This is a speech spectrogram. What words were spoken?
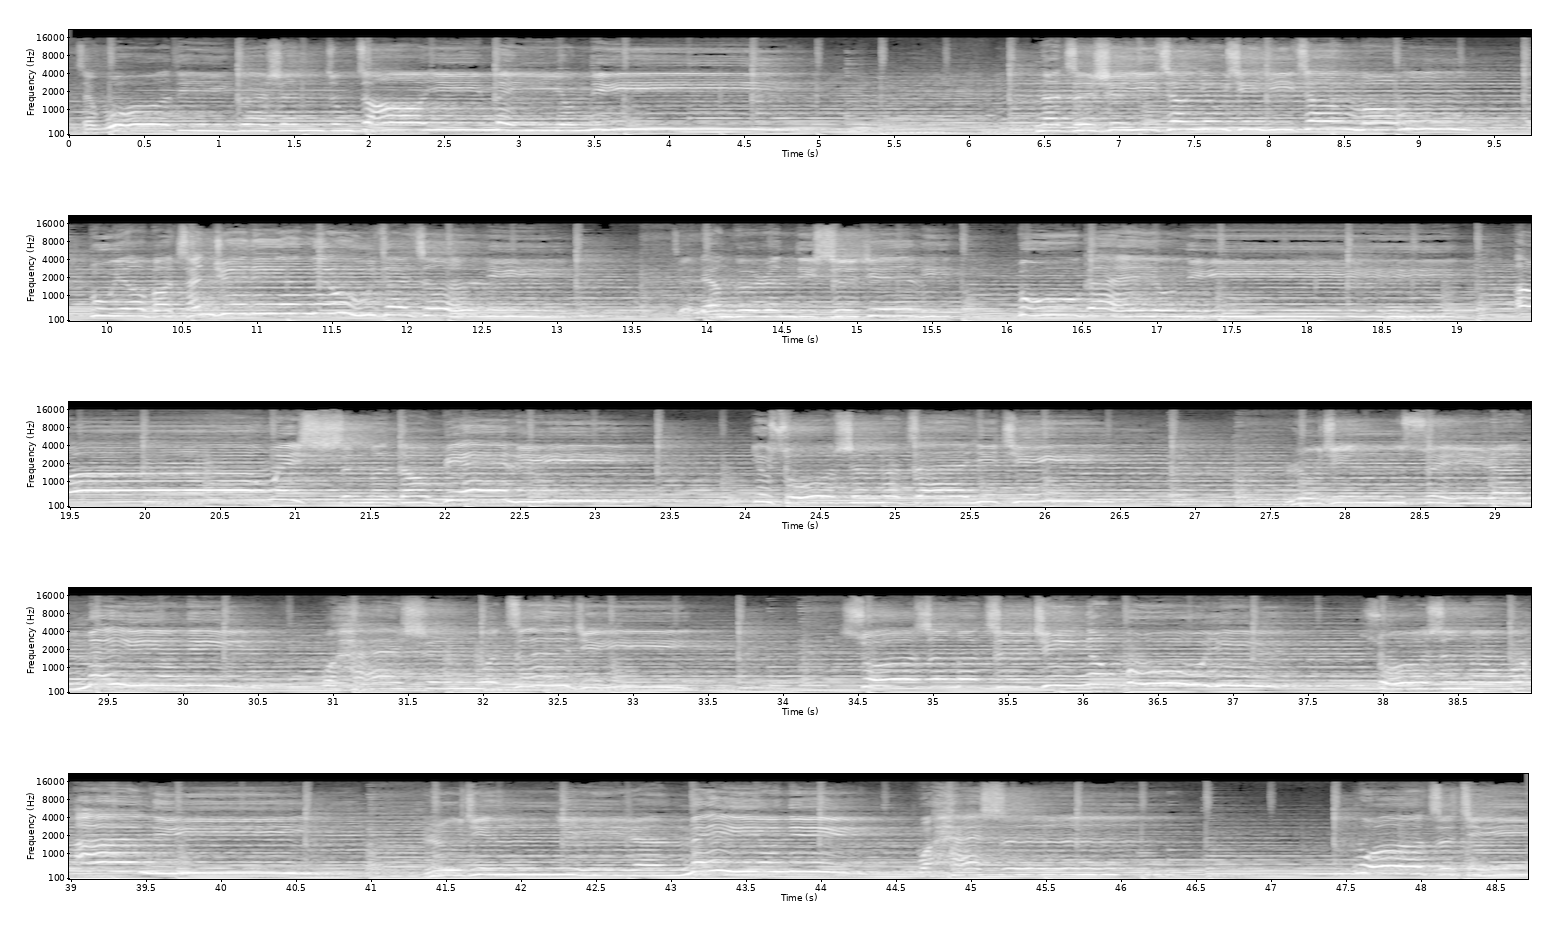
在我的歌声中早已没有你，那只是一场游戏一场梦，不要把残缺的爱留在这里，在两个人的世界里不该有你。哦，为什么道别离，又说什么在一起？如今虽然没有你。我还是我自己，说什么痴情永不渝，说什么还是我自己。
